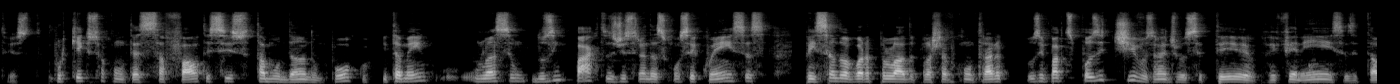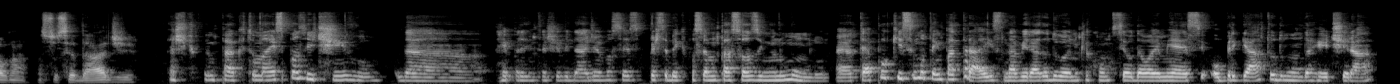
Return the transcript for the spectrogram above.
Texto. Por que, que isso acontece, essa falta, e se isso está mudando um pouco? E também o lance dos impactos disso, né, das consequências, pensando agora pelo lado, pela chave contrária, os impactos positivos, né, de você ter referências e tal na, na sociedade. Acho que o impacto mais positivo da representatividade é você perceber que você não está sozinho no mundo. É, até pouquíssimo tempo atrás, na virada do ano que aconteceu da OMS, obrigar todo mundo a retirar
